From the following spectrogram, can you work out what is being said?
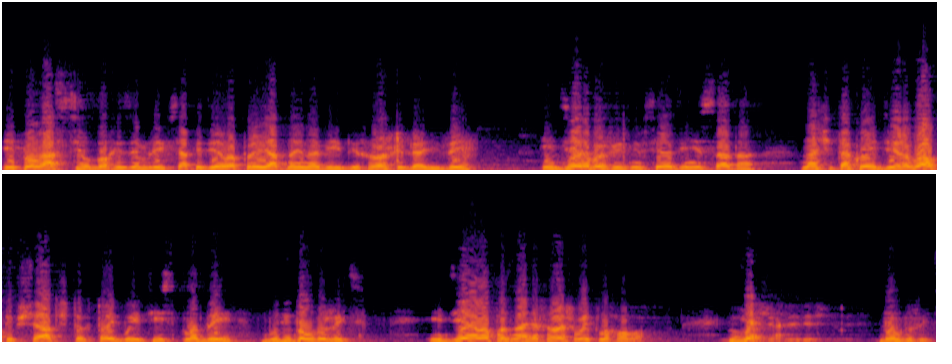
и порастил Бог из земли всякое дерево, приятное на вид и хорошее для еды, и дерево жизни в середине сада, значит, такое дерево, алпипшат, что кто и будет есть плоды, будет долго жить. И дерево познания хорошего и плохого. Я... Долго жить.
